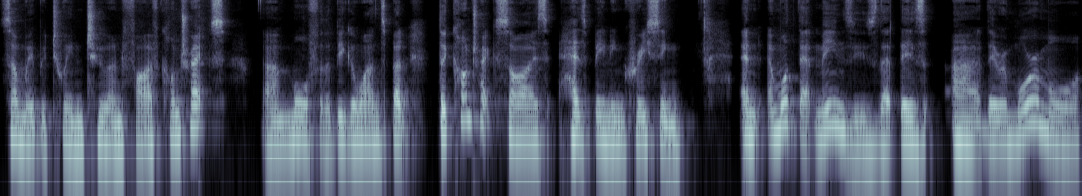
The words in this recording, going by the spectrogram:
somewhere between two and five contracts, um, more for the bigger ones. But the contract size has been increasing, and and what that means is that there's uh, there are more and more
